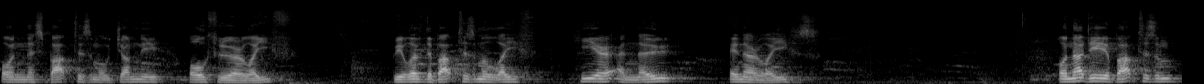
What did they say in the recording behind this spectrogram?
on this baptismal journey all through our life. We live the baptismal life here and now in our lives. On that day of baptism,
